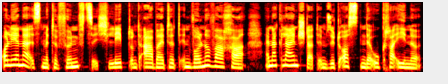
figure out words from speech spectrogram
Olena ist Mitte 50, lebt und arbeitet in Volnovacha, einer Kleinstadt im Südosten der Ukraine,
